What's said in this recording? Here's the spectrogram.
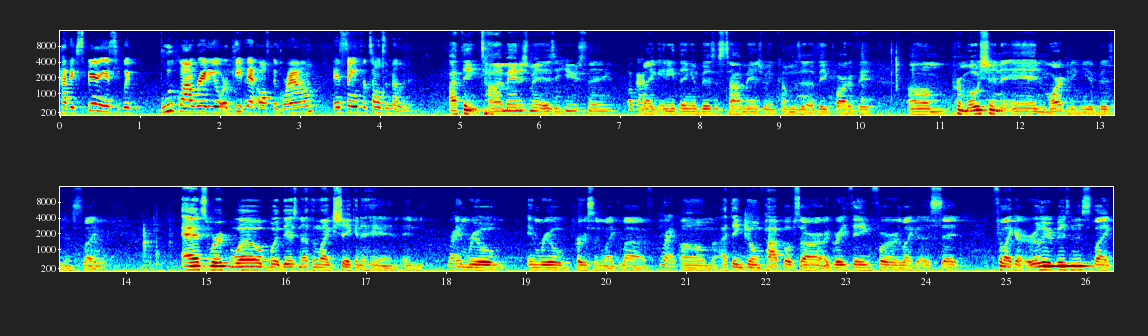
have experienced with Blue Cloud Radio or getting that off the ground? And same for Tones of Melanin. I think time management is a huge thing. Okay. Like anything in business, time management comes a big part of it. Um, promotion and marketing your business. Like Mm. Ads work well, but there's nothing like shaking a hand and Right. in real in real person like live. Right. Um, I think doing pop ups are a great thing for like a set for like an earlier business. Like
